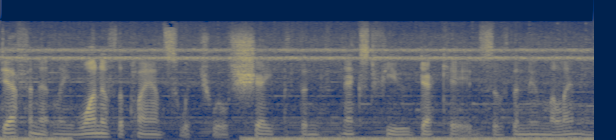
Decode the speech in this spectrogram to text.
definitely one of the plants which will shape the next few decades of the new millennium.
